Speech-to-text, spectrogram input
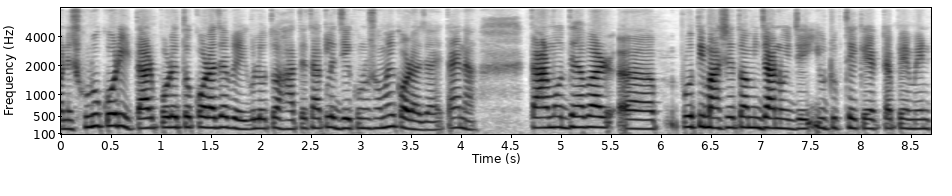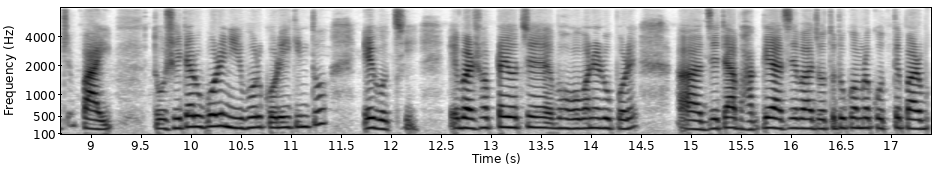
মানে শুরু করি, তারপরে তো করা যাবে, এগুলো তো হাতে থাকলে যে কোনো সময় করা যায়, তাই না? তার মধ্যে আবার প্রতি মাসে তো আমি জানোই যে ইউটিউব থেকে একটা পেমেন্ট পাই। তো সেটার উপরে নির্ভর করেই কিন্তু এগোচ্ছি। এবার সবটাই হচ্ছে ভগবানের উপরে। যেটা ভাগ্যে আছে বা যতটুকু আমরা করতে পারব,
